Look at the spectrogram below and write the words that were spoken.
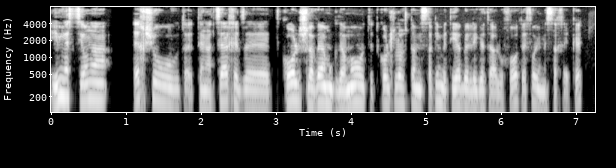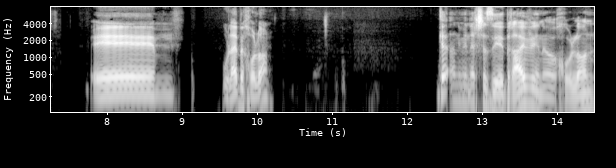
אם נס ציונה איכשהו תנצח את זה, את כל שלבי המוקדמות, את כל שלושת המשחקים ותהיה בליגת האלופות, איפה היא משחקת? אולי בחולון? כן, אני מניח שזה יהיה דרייבין או חולון.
